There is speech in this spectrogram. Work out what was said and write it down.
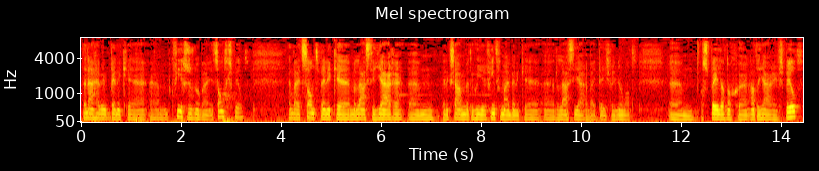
Daarna heb ik, ben ik, uh, um, heb ik vier seizoenen bij het Zand gespeeld. En bij het Zand ben ik mijn laatste jaren, um, ben ik samen met een goede vriend van mij, ben ik de laatste jaren bij TSV Nomad als speler nog een aantal jaren gespeeld.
